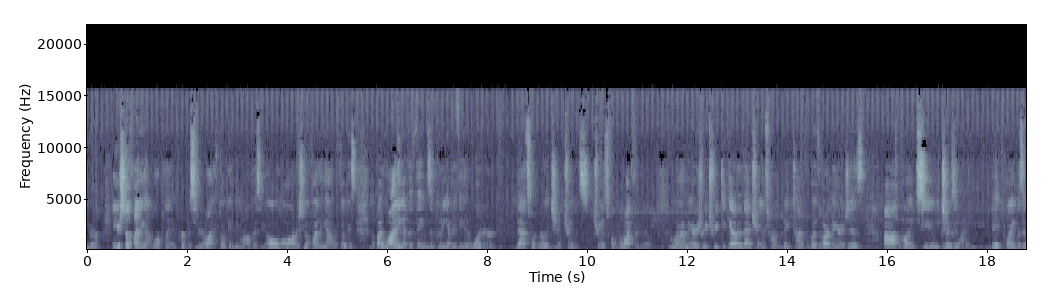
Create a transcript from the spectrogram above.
your, and you're still finding out more plan and purpose for your life. Don't get me wrong, as we all are, still finding out our focus. But by lining up the things and putting everything in order, that's what really tra- trans- transformed a lot for you. We went on a marriage retreat together. That transformed big time for both of our marriages. Uh, going to we chose a. Bay Pointe was a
